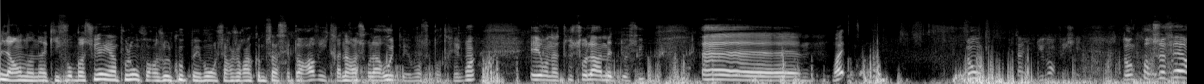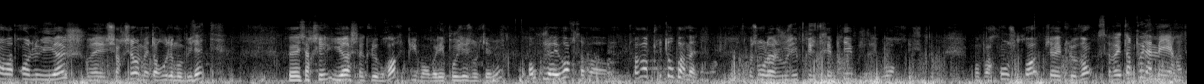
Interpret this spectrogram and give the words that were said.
Là, on en a qui font. Bah, celui-là, il est un peu long, il faudra que je le coupe, mais bon, on chargera comme ça, c'est pas grave. Il traînera sur la route, mais bon, c'est pas très loin. Et on a tout cela à mettre dessus. Euh, ouais. Donc, putain, il y a du vent, fait chier. Donc, pour ce faire, on va prendre le IH, on va aller le chercher, on va mettre en route la mobilette. On va aller chercher le IH avec le bras, et puis bon, on va les poser sur le camion. Donc, vous allez voir, ça va, ça va plutôt pas mal. De toute façon, là, je vous ai pris le trépied, vous allez voir. Bon, par contre, je crois qu'avec le vent, ça va être un peu la merde.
